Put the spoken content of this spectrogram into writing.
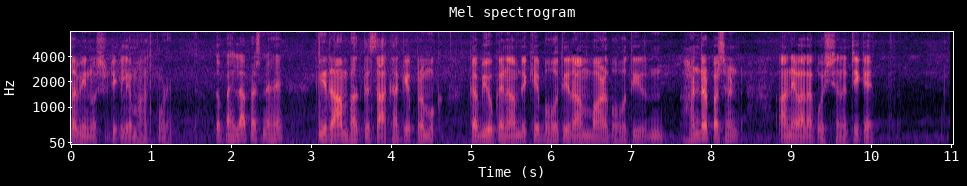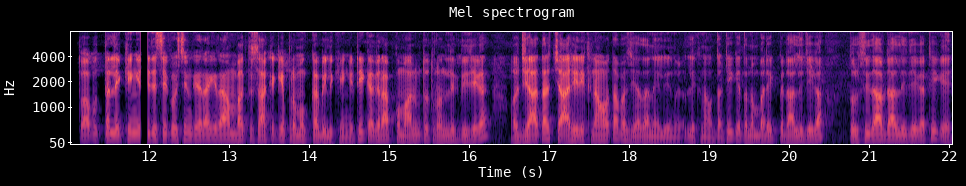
सभी यूनिवर्सिटी के लिए महत्वपूर्ण है। तो पहला प्रश्न है कि राम भक्त शाखा के प्रमुख कवियों के नाम लिखिए। बहुत ही रामबाण, बहुत ही हंड्रेड परसेंट आने वाला क्वेश्चन है, ठीक है? तो आप उत्तर लिखेंगे, जैसे क्वेश्चन कह रहा है कि राम भक्त शाखा के प्रमुख कवि लिखेंगे, ठीक है? अगर आपको मालूम तो तुरंत लिख दीजिएगा, और ज़्यादातर चार ही लिखना होता, बस ज़्यादा नहीं लिखना होता, ठीक है? तो नंबर एक पे डाल दीजिएगा तुलसीदास डाल दीजिएगा, ठीक है?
